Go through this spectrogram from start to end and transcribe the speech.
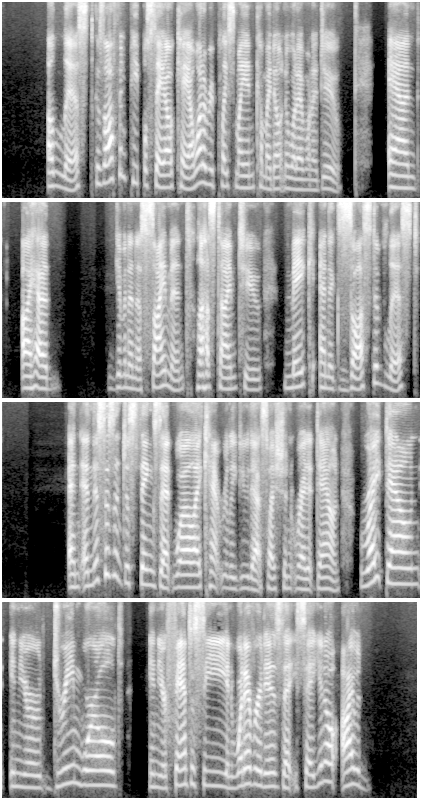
a list because often people say, okay, I want to replace my income. I don't know what I want to do. And I had given an assignment last time to make an exhaustive list. And, and this isn't just things that, well, I can't really do that, so I shouldn't write it down. Write down in your dream world, in your fantasy, and whatever it is that you say, you know, I would,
